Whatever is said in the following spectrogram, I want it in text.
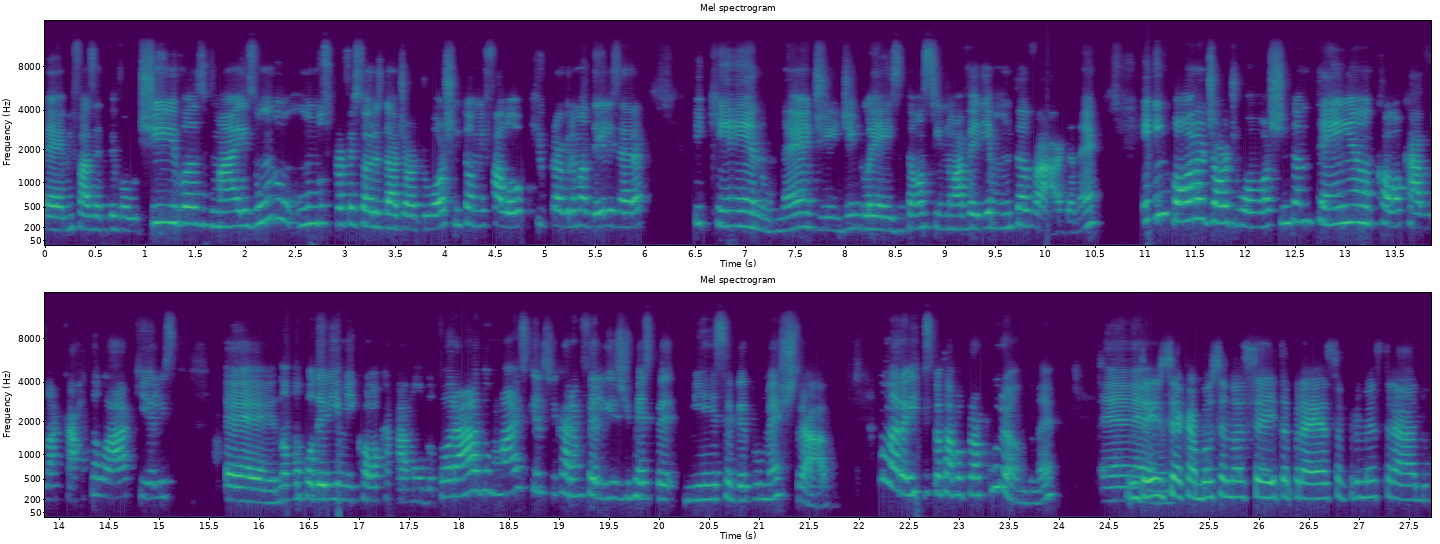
é, me fazendo devolutivas, mas um, do, um dos professores da George Washington me falou que o programa deles era pequeno, né, de, de inglês, então, assim, não haveria muita vaga, né? Embora George Washington tenha colocado na carta lá que eles é, não poderiam me colocar no doutorado, mas que eles ficariam felizes de me, me receber para o mestrado. Não era isso que eu estava procurando, né? É... Então, você acabou sendo aceita para essa, para o mestrado.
